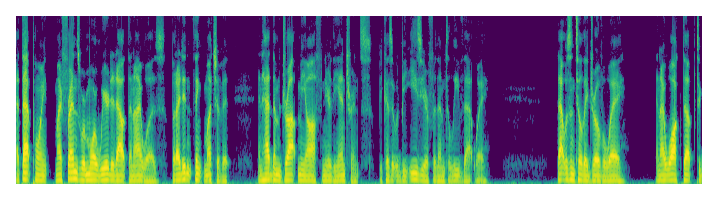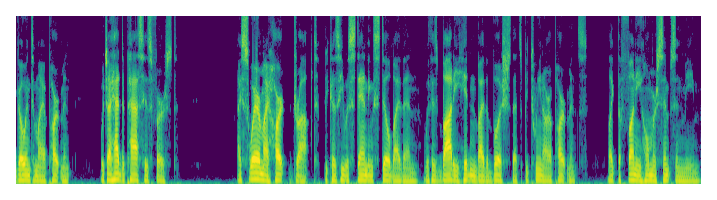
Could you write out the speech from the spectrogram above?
At that point, my friends were more weirded out than I was, but I didn't think much of it and had them drop me off near the entrance because it would be easier for them to leave that way. That was until they drove away, and I walked up to go into my apartment, which I had to pass his first. I swear my heart dropped because he was standing still by then, with his body hidden by the bush that's between our apartments, like the funny Homer Simpson meme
